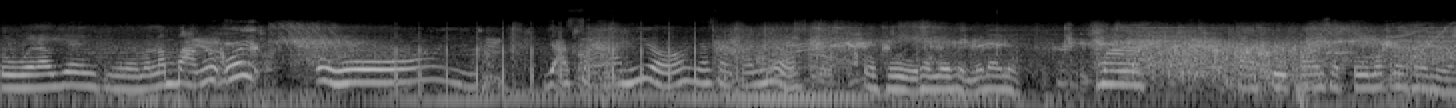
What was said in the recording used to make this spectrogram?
ตรูแล้วแย่จริงเลย มันลำบากด้วยโอ้ย โอ้โหยยาสานี้เหรอยาสาอันนี้เหรอ โอ้โหทำอะไรผมไม่ได้เลย มาปาดตูไปศัตรูลดลงไปเหนือ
